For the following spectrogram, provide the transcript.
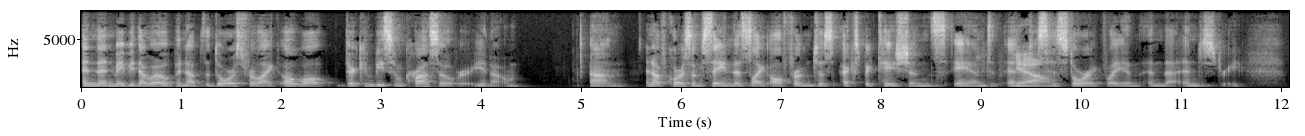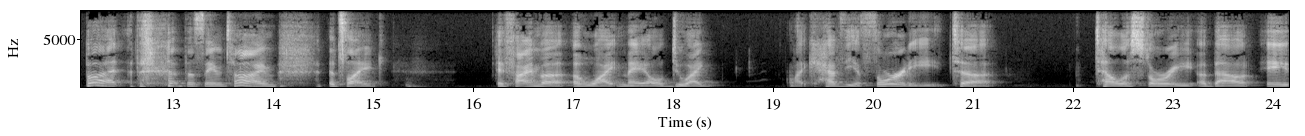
and then maybe that would open up the doors for like, oh, well, there can be some crossover, you know? Um, and of course, I'm saying this like all from just expectations and and Yeah. just historically in, in that industry. But at the, at the same time, it's like if I'm a, a white male, do I like have the authority to tell a story about a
